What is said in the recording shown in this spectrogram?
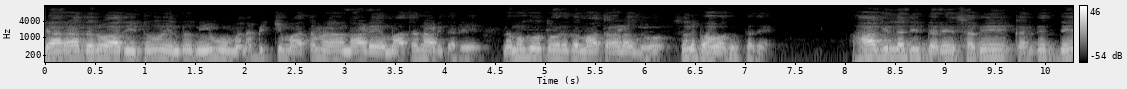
ಯಾರಾದರೂ ಆದೀತು ಎಂದು ನೀವು ಮನಬಿಚ್ಚಿ ಮಾತನಾಡಿ ಮಾತನಾಡಿದರೆ ನಮಗೂ ತೋರದ ಮಾತಾಡಲು ಸುಲಭವಾಗುತ್ತದೆ. ಹಾಗಿಲ್ಲದಿದ್ದರೆ ಸಭೆ ಕರೆದದ್ದೇ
